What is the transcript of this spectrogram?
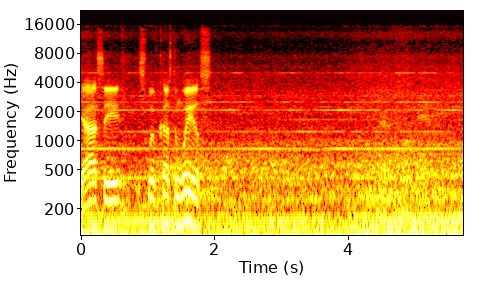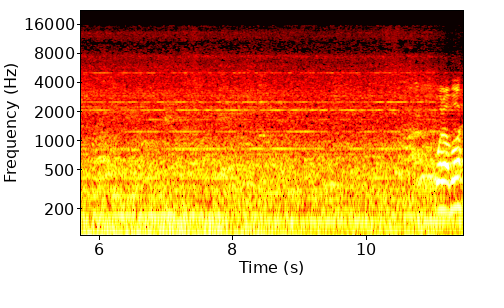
Yeah, I see it. Swift Custom Wheels. Boy?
